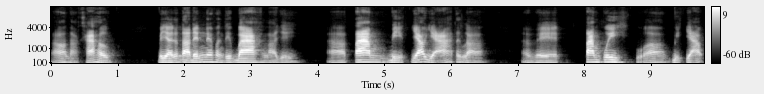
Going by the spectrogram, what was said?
đó là khá hơn. Bây giờ chúng ta đến phần thứ ba là gì? À, tam biệt giáo giả tức là à, về tam quy của biệt giáo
